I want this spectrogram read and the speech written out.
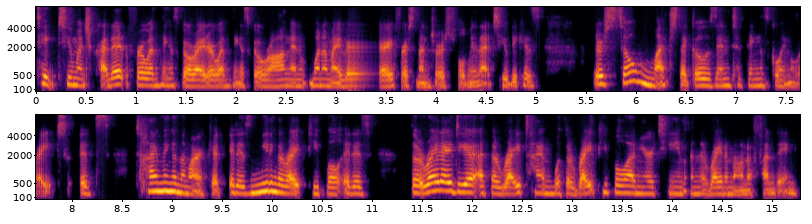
take too much credit for when things go right or when things go wrong. And one of my very, very first mentors told me that too, because there's so much that goes into things going right. It's timing in the market, it is meeting the right people, it is the right idea at the right time with the right people on your team and the right amount of funding.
